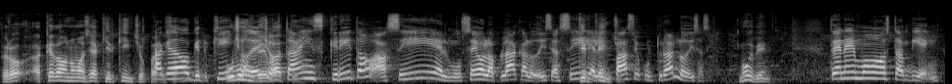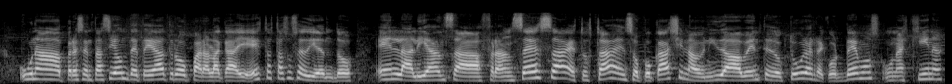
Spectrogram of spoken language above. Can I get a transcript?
Pero ha quedado nomás ya Quirquincho. Ha quedado Quirquincho, de hecho está inscrito así, el museo, la placa lo dice así, el espacio cultural lo dice así. Muy bien. Tenemos también una presentación de teatro para la calle. Esto está sucediendo en la Alianza Francesa, esto está en Sopocachi, en la avenida 20 de octubre, recordemos, una esquina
